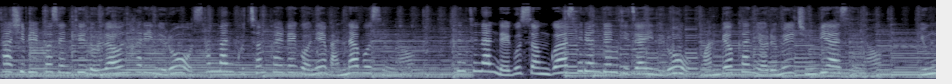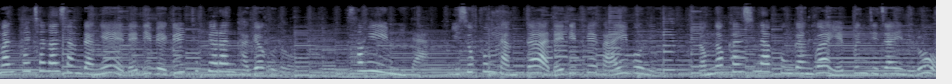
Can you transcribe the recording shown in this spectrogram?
41% 놀라운 할인으로 39,800원에 만나보세요. 튼튼한 내구성과 세련된 디자인으로 완벽한 여름을 준비하세요. 68,000원 상당의 레디백을 특별한 가격으로 3위입니다. 이 소품 담다 레디백 아이보리 넉넉한 수납 공간과 예쁜 디자인으로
